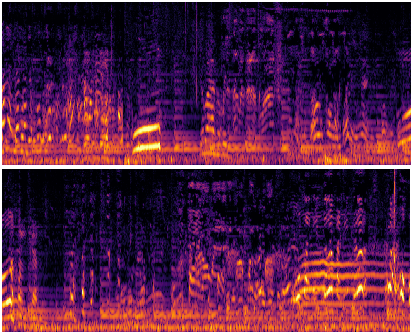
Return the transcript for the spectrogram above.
ก็เลยเล่นเล่นๆเอาไว้โดดโอ้จะว่าเขาไปต้องของว่าอย่างไงโอ้ฟังกันโอ้ปันนี้เตอปันนี้เตอโอ้โห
